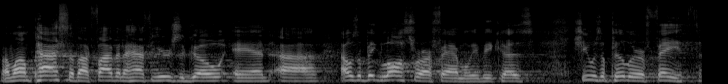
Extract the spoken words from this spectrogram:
My mom passed about five and a half years ago, and uh, that was a big loss for our family because she was a pillar of faith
